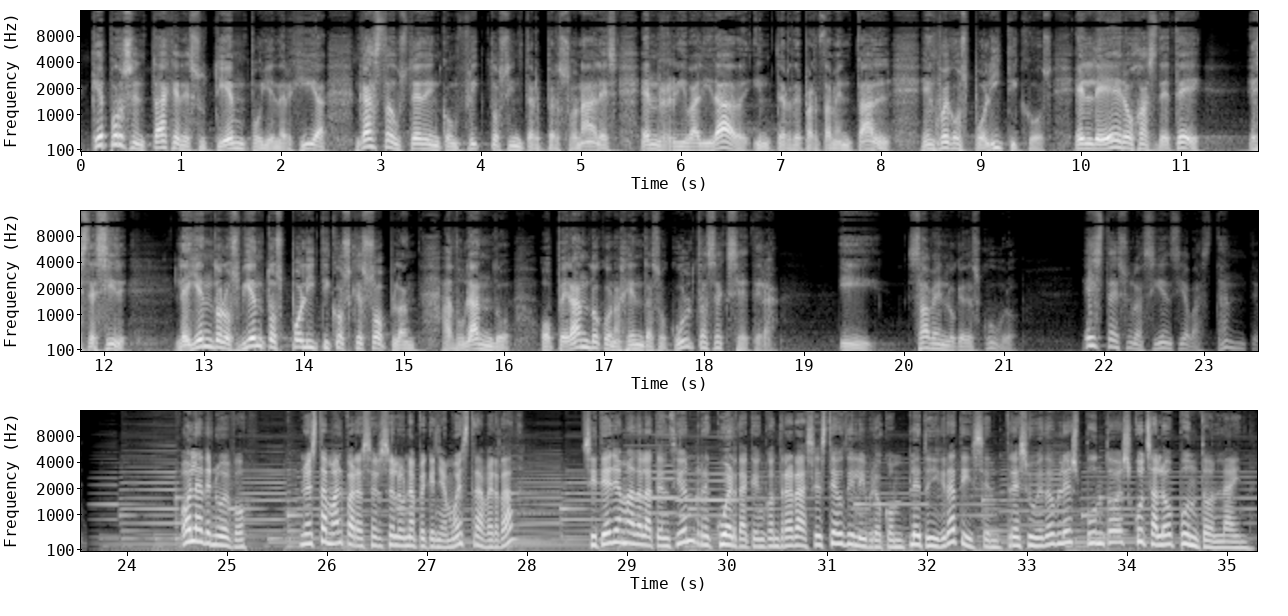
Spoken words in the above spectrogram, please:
¿Qué porcentaje de su tiempo y energía gasta usted en conflictos interpersonales, en rivalidad interdepartamental, en juegos políticos, en leer hojas de té, es decir, leyendo los vientos políticos que soplan, adulando, operando con agendas ocultas, etc. Y, ¿saben lo que descubro? Esta es una ciencia bastante... Hola de nuevo. No está mal para ser solo una pequeña muestra, ¿verdad? Si te ha llamado la atención, recuerda que encontrarás este audiolibro completo y gratis en www.escúchalo.online.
